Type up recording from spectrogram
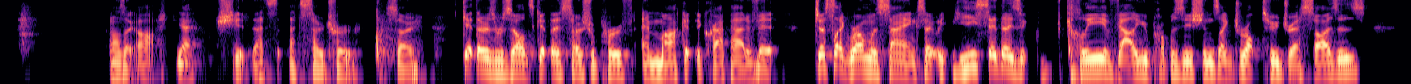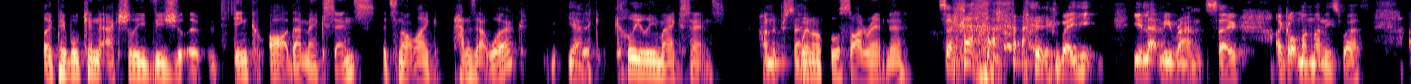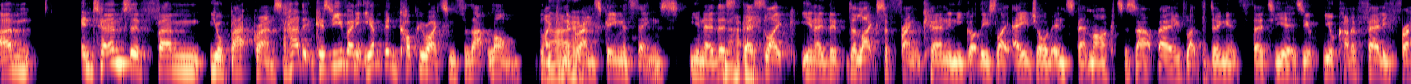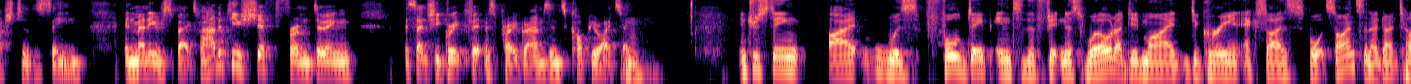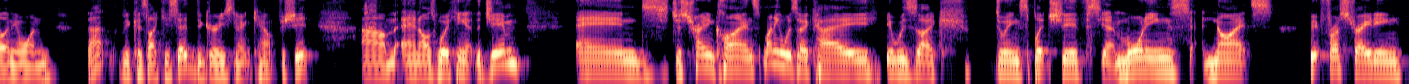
I was like, oh Yeah, shit, that's that's so true. So get those results, get those social proof, and market the crap out of it. Just like Ron was saying. So he said those clear value propositions like drop two dress sizes. Like people can actually visually think, oh, that makes sense. It's not like, how does that work? yeah, It clearly makes sense. hundred percent. Went on a little side rant there. So, well, you you let me rant, so I got my money's worth. Um, in terms of um, your background, so how did because you've only you haven't been copywriting for that long, like in the grand scheme of things. You know, there's No. there's like you know the, the likes of Frank Kern, and you've got these like age old internet marketers out there who've like been doing it for 30 years. You're, you're kind of fairly fresh to the scene in many respects. But how did you shift from doing essentially group fitness programs into copywriting? Mm. interesting. I was full deep into the fitness world. I did my degree in exercise sports science, and I don't tell anyone that because, like you said, degrees don't count for shit. Um, and I was working at the gym and just training clients. Money was okay. It was like doing split shifts, you know, mornings, nights, a bit frustrating.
